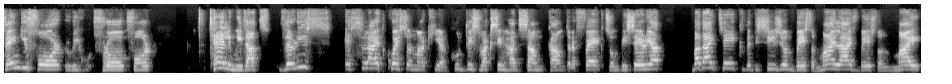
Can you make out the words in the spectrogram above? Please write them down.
thank you for, for, for telling me that there is a slight question mark here. Could this vaccine had some counter effects on this area? But I take the decision based on my life, based on my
